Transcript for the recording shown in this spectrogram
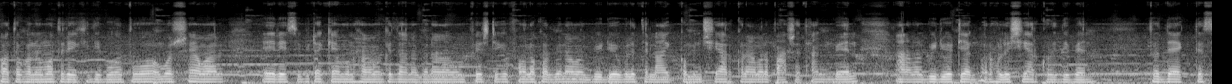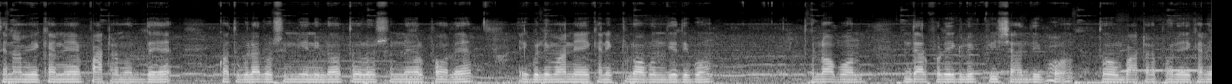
কতক্ষণের মতো রেখে দিব। তো অবশ্যই আমার এই রেসিপিটা কেমন হয় আমাকে জানাবেন আর আমার পেজটিকে ফলো করবেন। আমার ভিডিওগুলিতে লাইক কমেন্ট শেয়ার করে আমার পাশে থাকবেন আর আমার ভিডিওটি একবার হলে শেয়ার করে দিবেন। তো দেখতেছেন আমি এখানে পাটার মধ্যে কতগুলো রসুন নিয়ে নিল। তো রসুন নেওয়ার পরে এগুলি মানে এখানে একটু লবণ দিয়ে দিব। তো লবণ দেওয়ার পরে এগুলি পিসা দিব। তো বাটার পরে এখানে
